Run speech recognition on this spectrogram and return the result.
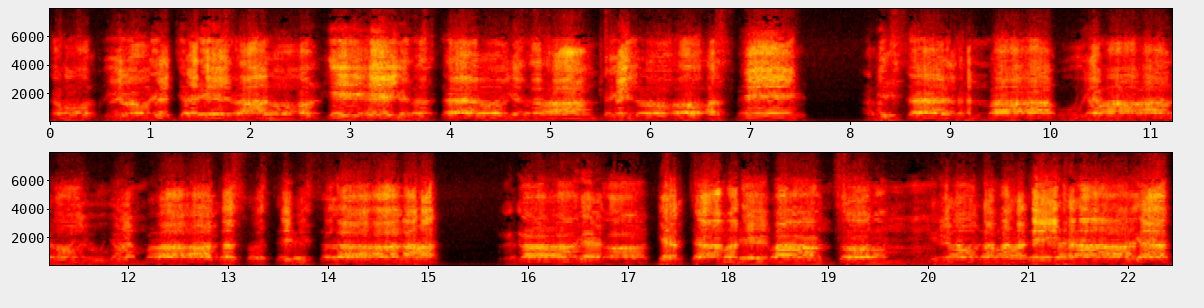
समो प्रियो यज्जदेशानो अव्ये यतस्तरो यतसाम् शैलो अस्मे। अभिस्तरधन्वा पूयमानो यूयम् वा नः। प्रगायताभ्यर्चामदेवान् सोमम् विनोदमहते धनाय।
